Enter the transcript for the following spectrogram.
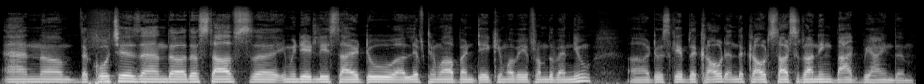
And um, the coaches and the other staffs uh, immediately started to uh, lift him up and take him away from the venue uh, to escape the crowd, and the crowd starts running back behind them.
